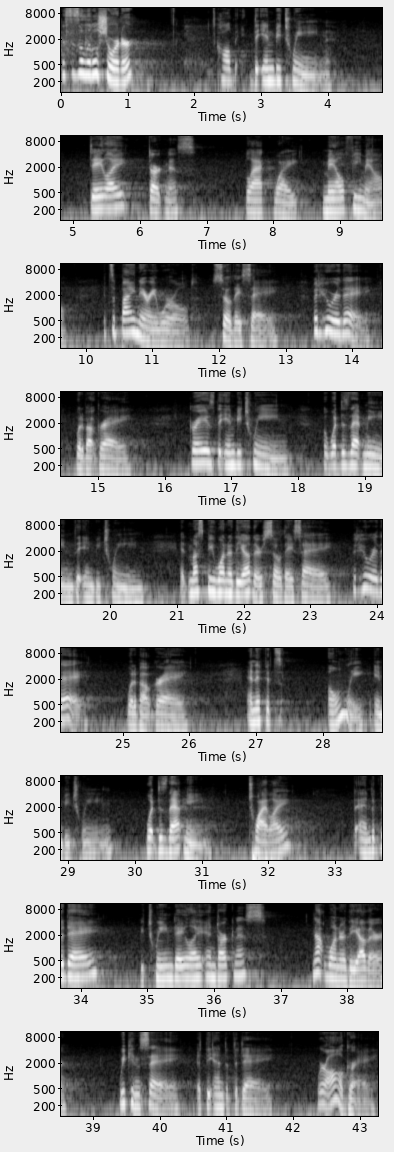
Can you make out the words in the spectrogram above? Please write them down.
This is a little shorter. It's called The In Between. Daylight, darkness, black, white, male, female. It's a binary world, so they say. But who are they? What about gray? Gray is the in between. But what does that mean, the in between? It must be one or the other, so they say. But who are they? What about gray? And if it's only in between, what does that mean? Twilight? The end of the day? Between daylight and darkness? Not one or the other. We can say, at the end of the day, we're all gray.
